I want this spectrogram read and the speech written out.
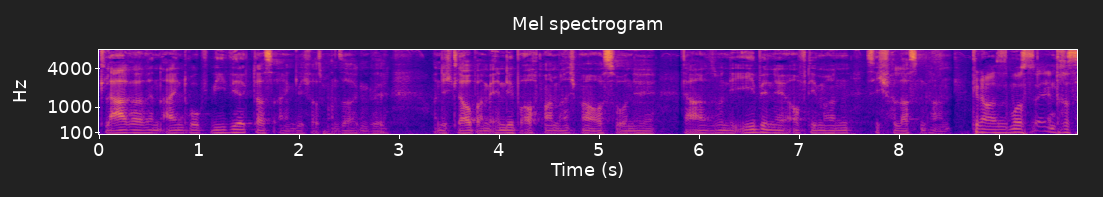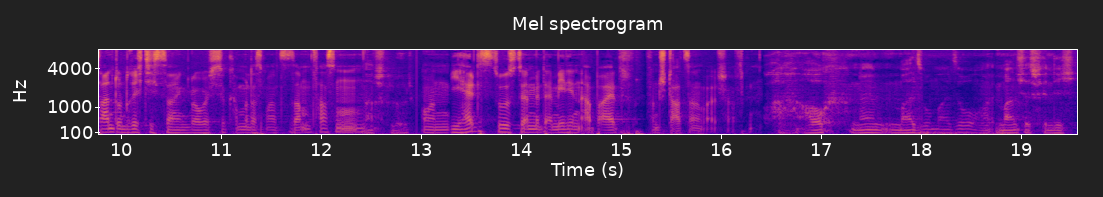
klareren Eindruck, wie wirkt das eigentlich, was man sagen will. Und ich glaube, am Ende braucht man manchmal auch so eine ja, so eine Ebene, auf die man sich verlassen kann. Genau, also es muss interessant und richtig sein, glaube ich. So kann man das mal zusammenfassen. Absolut. Und wie hältst du es denn mit der Medienarbeit von Staatsanwaltschaften? Auch ne, mal so, mal so. Manches finde ich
